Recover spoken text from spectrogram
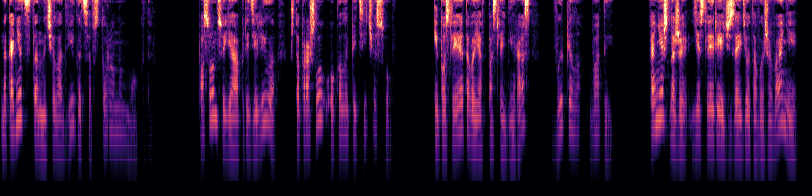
наконец-то начала двигаться в сторону Мокта. По солнцу я определила, что прошло около пяти часов. И после этого я в последний раз выпила воды. Конечно же, если речь зайдет о выживании,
